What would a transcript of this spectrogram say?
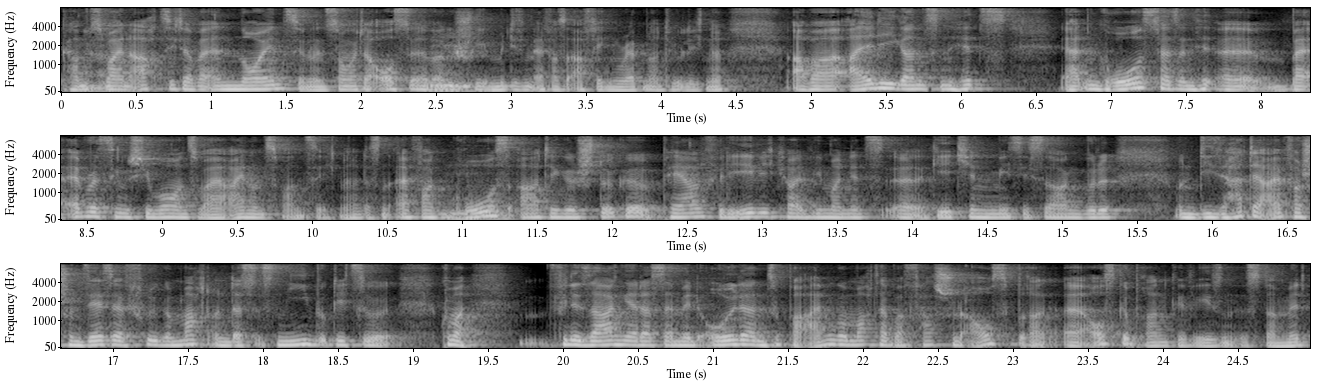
kam 82, da war er 19 und den Song hat er auch selber mhm. geschrieben, mit diesem etwas affigen Rap natürlich. Ne? Aber all die ganzen Hits, Er hat einen Großteil, äh, bei Everything She Wants war er 21. Ne? Das sind einfach mhm. großartige Stücke, Perlen für die Ewigkeit, wie man jetzt äh, Gätchenmäßig sagen würde. Und die hat er einfach schon sehr, sehr früh gemacht und das ist nie wirklich so. Guck mal, viele sagen ja, dass er mit Older ein super Album gemacht hat, aber fast schon äh, ausgebrannt gewesen ist damit.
